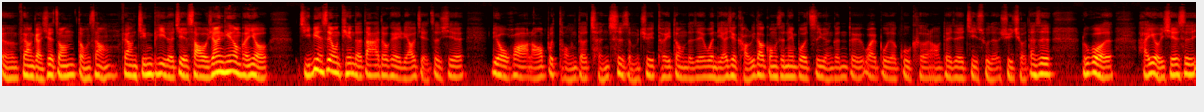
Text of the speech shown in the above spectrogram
嗯、非常感谢庄董事长非常精辟的介绍。我相信听众朋友，即便是用听的，大家都可以了解这些六化，然后不同的层次怎么去推动的这些问题，而且考虑到公司内部的资源跟对外部的顾客，然后对这些技术的需求。但是如果还有一些是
